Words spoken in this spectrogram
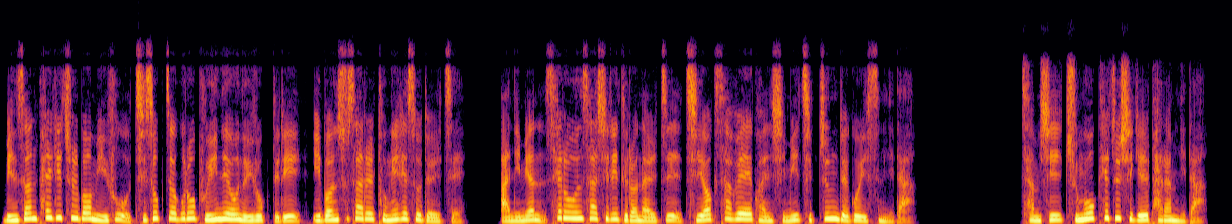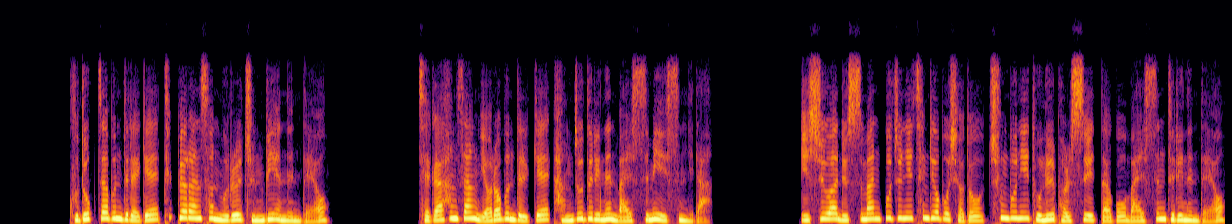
민선 8기 출범 이후 지속적으로 부인해온 의혹들이 이번 수사를 통해 해소될지 아니면 새로운 사실이 드러날지 지역 사회의 관심이 집중되고 있습니다. 잠시 주목해 주시길 바랍니다. 구독자분들에게 특별한 선물을 준비했는데요. 제가 항상 여러분들께 강조드리는 말씀이 있습니다. 이슈와 뉴스만 꾸준히 챙겨보셔도 충분히 돈을 벌 수 있다고 말씀드리는데요.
